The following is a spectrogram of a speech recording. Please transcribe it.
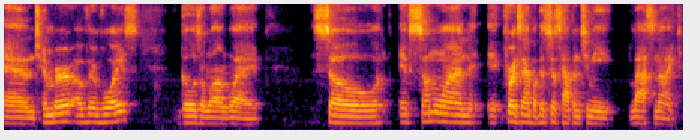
and timbre of their voice goes a long way. So if someone, for example, this just happened to me last night.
